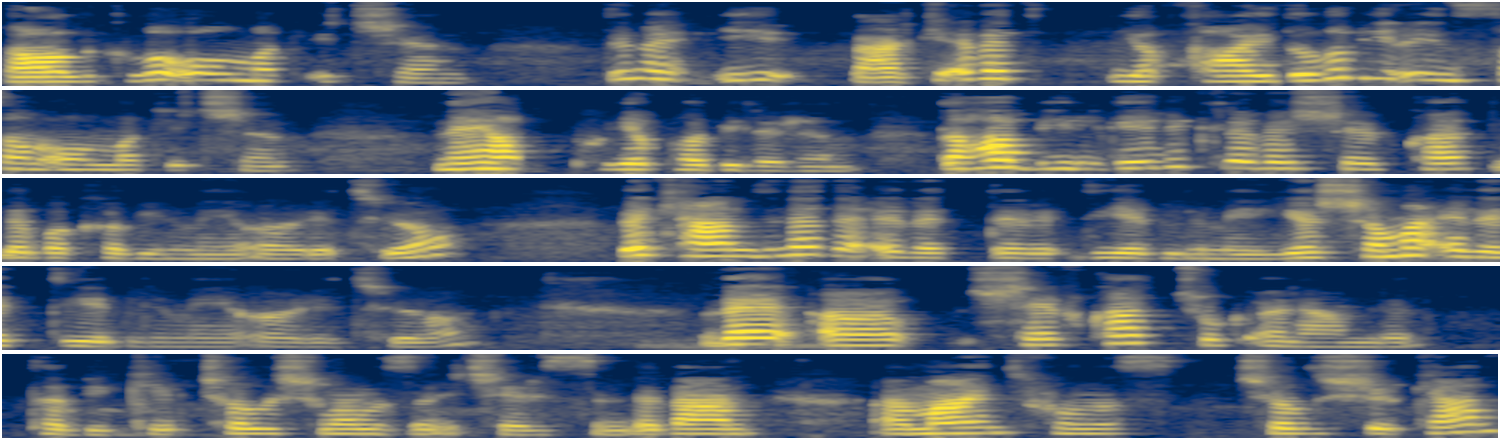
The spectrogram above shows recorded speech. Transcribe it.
sağlıklı olmak için, değil mi? İyi, belki evet ya, faydalı bir insan olmak için ne yap, yapabilirim? Daha bilgelikle ve şefkatle bakabilmeyi öğretiyor. Ve kendine de evet de, diyebilmeyi, yaşama evet diyebilmeyi öğretiyor. Ve e, şefkat çok önemli tabii ki çalışmamızın içerisinde. Ben e, mindfulness çalışırken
